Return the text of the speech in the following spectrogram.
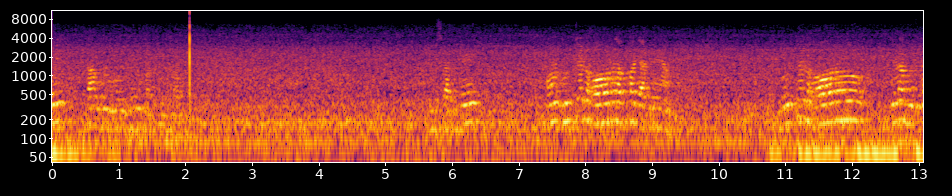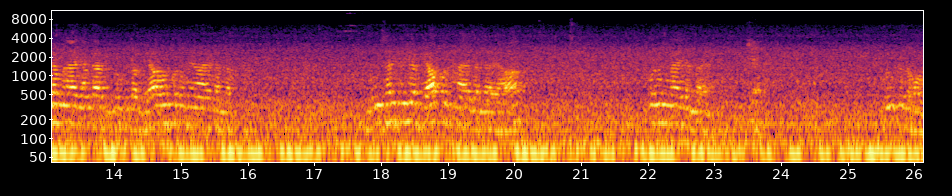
ਇਹ ਤਾਂ ਗੁਰੂ ਗੋਬਿੰਦ ਸਿੰਘ ਬਖਸ਼ੀ ਇਸ ਕਰਕੇ ਹੁਣ ਦੂਜੇ ਲਾਹੌਰ ਆਪਾਂ ਜਾਂਦੇ ਹਾਂ। ਦੂਜੇ ਲਾਹੌਰ ਜਿਹੜਾ ਮੇਲਾ ਮਨਾਇਆ ਜਾਂਦਾ ਗੁਰੂ ਦਾ ਵਿਆਹ ਉਹ ਕਦੋਂ ਮਨਾਇਆ ਜਾਂਦਾ? ਗੁਰੂ ਸਾਹਿਬ ਜੀ ਦਾ ਵਿਆਹ ਕਦੋਂ ਮਨਾਇਆ ਜਾਂਦਾ ਆ? ਕਦੋਂ ਮਨਾਇਆ ਜਾਂਦਾ ਹੈ ਗੁਰੂ ਕੇ ਲਾਹੌਰ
